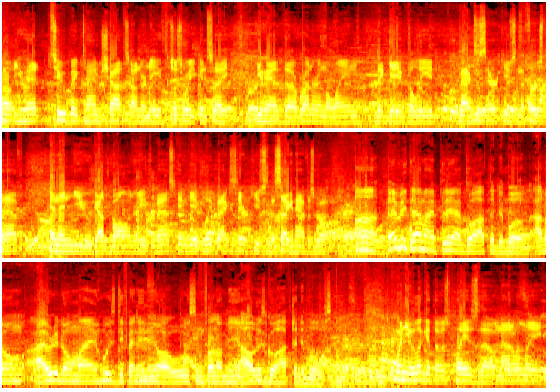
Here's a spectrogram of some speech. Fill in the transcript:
Well, you had two big time shots underneath, just what you can say. You had the runner in the lane that gave the lead back to Syracuse in the first half, and then you got the ball underneath the basket and gave the lead back to Syracuse in the second half as well. Uh, every time I play, I go after the ball. I don't. I really don't mind who's defending me or who's in front of me. I always go after the ball. So. When you look at those plays, though, not only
